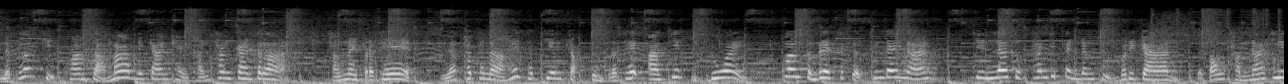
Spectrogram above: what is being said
และเพิ่มขีดความสามารถในการแข่งขันทางการตลาด ทั้งในประเทศ และพัฒนาให้ทัดเทียมกับกลุ่มประเทศอาเซียนอีกด้วย ความสำเร็จจะเกิดขึ้นได้นั้นดินเลอร์ทุกท่านที่เป็นดังศูนย์บริการ จะต้องทำหน้าที่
